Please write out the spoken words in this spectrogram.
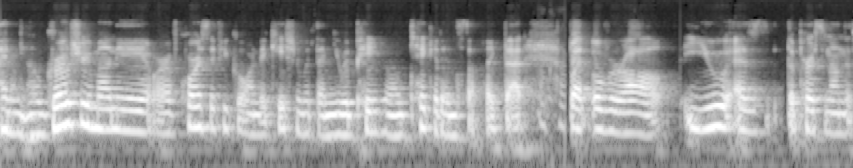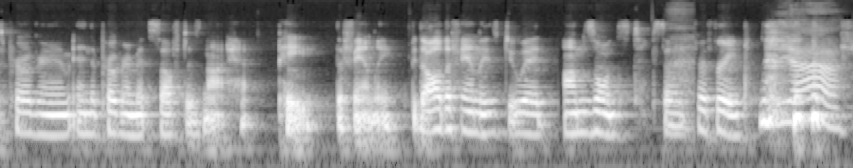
I don't know, grocery money, or of course, if you go on vacation with them, you would pay your own ticket and stuff like that. Okay. But overall, you as the person on this program and the program itself does not ha- pay the family. All the families do it umsonst, so for free. Yeah.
